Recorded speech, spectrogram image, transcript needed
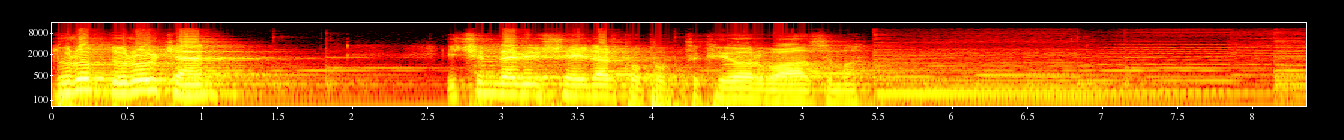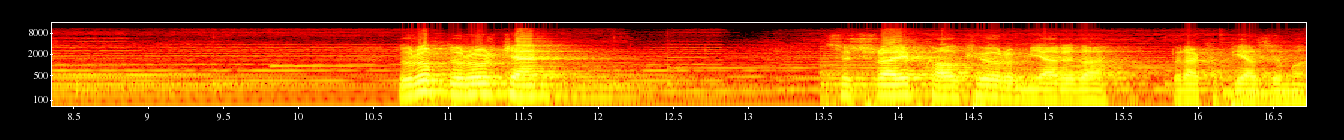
Durup dururken içimde bir şeyler kopup tıkıyor boğazımı. Durup dururken sıçrayıp kalkıyorum yarıda bırakıp yazımı.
